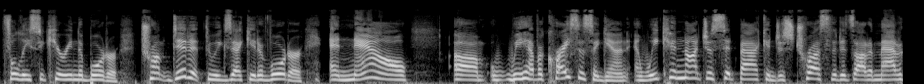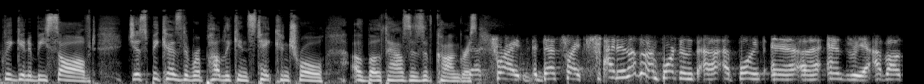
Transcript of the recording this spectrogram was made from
fully securing the border. Trump did it through executive order. And now, um, we have a crisis again, and we cannot just sit back and just trust that it's automatically going to be solved just because the Republicans take control of both houses of Congress. That's right. That's right. And another important uh, point, uh, uh, Andrea, about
